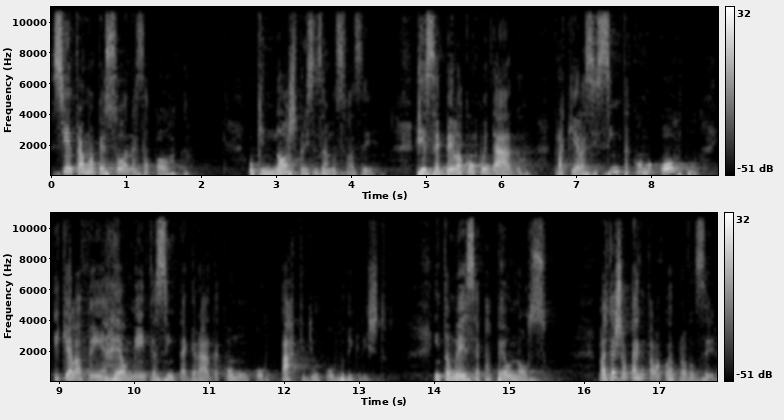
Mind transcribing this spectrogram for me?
Se entrar uma pessoa nessa porta, o que nós precisamos fazer? Recebê-la com cuidado, para que ela se sinta como corpo e que ela venha realmente a se integrada como um corpo, parte de um corpo de Cristo. Então, esse é papel nosso. Mas deixa eu perguntar uma coisa para você.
